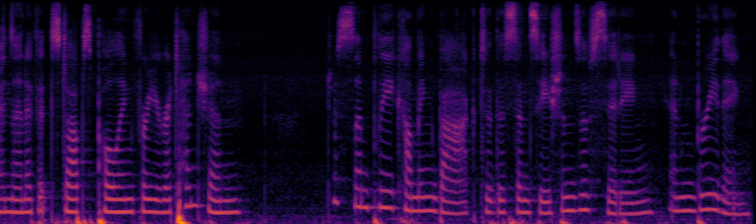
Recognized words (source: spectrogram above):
And then if it stops pulling for your attention, just simply coming back to the sensations of sitting and breathing.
